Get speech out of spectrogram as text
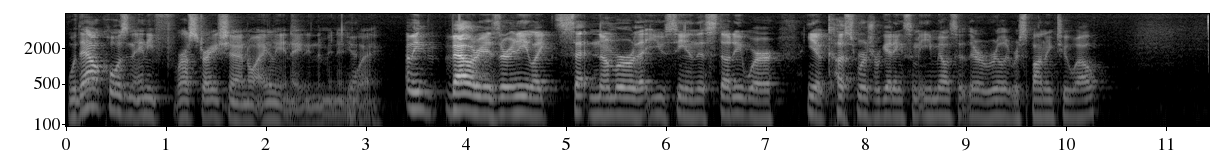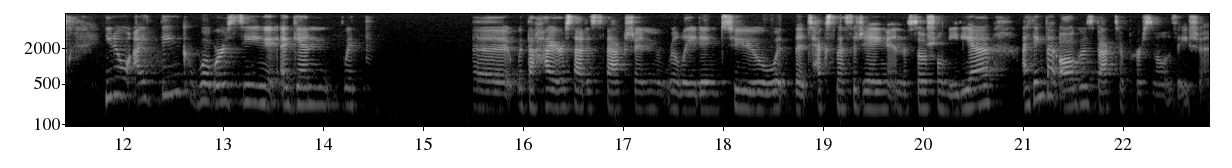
without causing any frustration or alienating them in any yeah. way. I mean, Valerie, is there any like set number that you see in this study where you know customers were getting some emails that they're really responding to well? You know, I think what we're seeing again with with the higher satisfaction relating to the text messaging and the social media, I think that all goes back to personalization.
